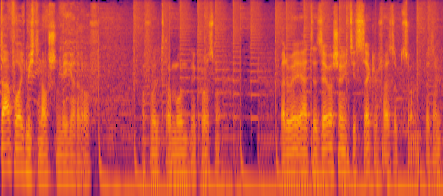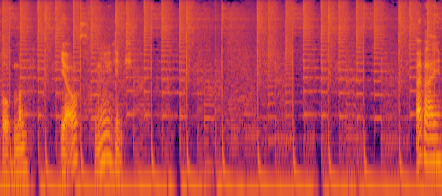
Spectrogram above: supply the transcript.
da freue ich mich dann auch schon mega drauf. Auf Ultramond Necrozma. By the way, er hatte sehr wahrscheinlich die Sacrifice-Option bei seinem Pokémon. Hier auch? Nee, hier nicht. Bye bye.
